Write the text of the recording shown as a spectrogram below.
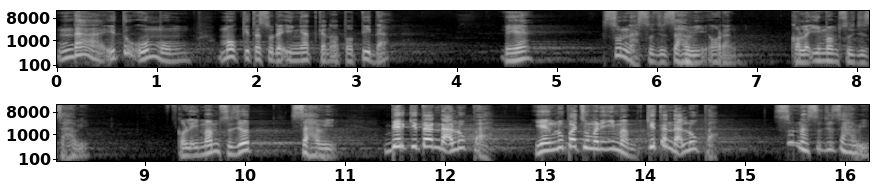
Tidak, itu umum. Mau kita sudah ingatkan atau tidak. Ya, sunnah sujud sahwi orang. Kalau imam sujud sahwi. Kalau imam sujud sahwi. Biar kita tidak lupa. Yang lupa cuma imam. Kita tidak lupa. Sunnah sujud sahwi.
